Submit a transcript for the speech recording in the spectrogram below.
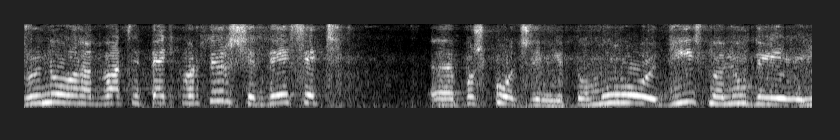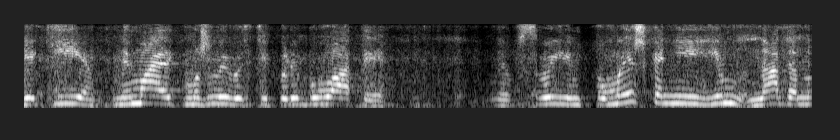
зруйновано 25 квартир, ще 10 е, пошкоджені. Тому дійсно люди, які не мають можливості перебувати в своїм помешканні, їм надано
